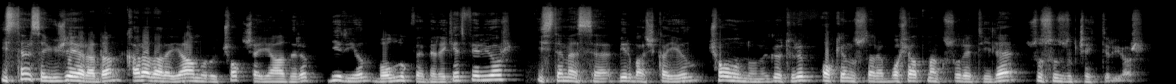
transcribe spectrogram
İsterse yüce yaradan karalara yağmuru çokça yağdırıp bir yıl bolluk ve bereket veriyor, istemezse bir başka yıl çoğunluğunu götürüp okyanuslara boşaltmak suretiyle susuzluk çektiriyor.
